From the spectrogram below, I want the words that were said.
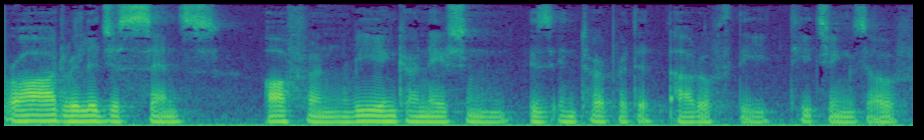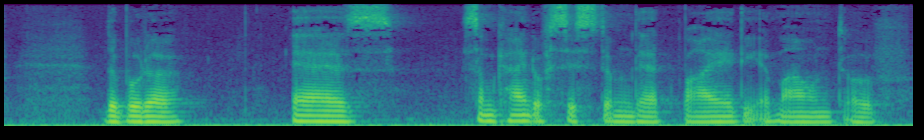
broad religious sense, often reincarnation is interpreted out of the teachings of the Buddha as some kind of system that by the amount of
